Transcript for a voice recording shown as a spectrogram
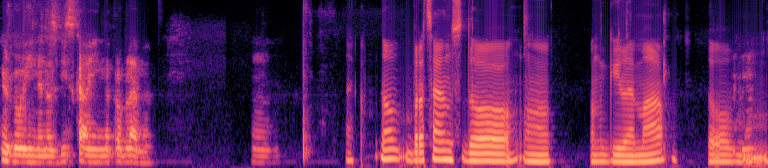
już były inne nazwiska i inne problemy. Hmm. Tak. No, wracając do Angilema, to mhm.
